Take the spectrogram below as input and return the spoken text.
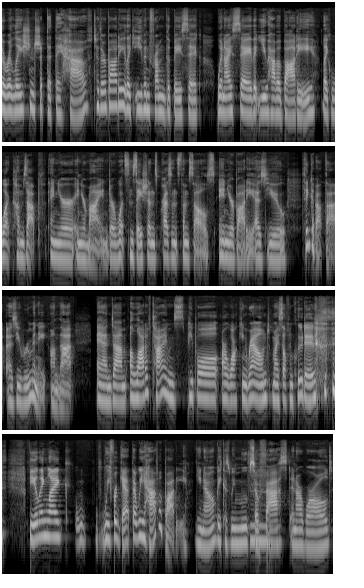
the relationship that they have to their body, like even from the basic, when I say that you have a body, like what comes up in your in your mind or what sensations presents themselves in your body as you think about that, as you ruminate on that. And um, a lot of times people are walking around, myself included, feeling like we forget that we have a body, you know, because we move so mm. fast in our world.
